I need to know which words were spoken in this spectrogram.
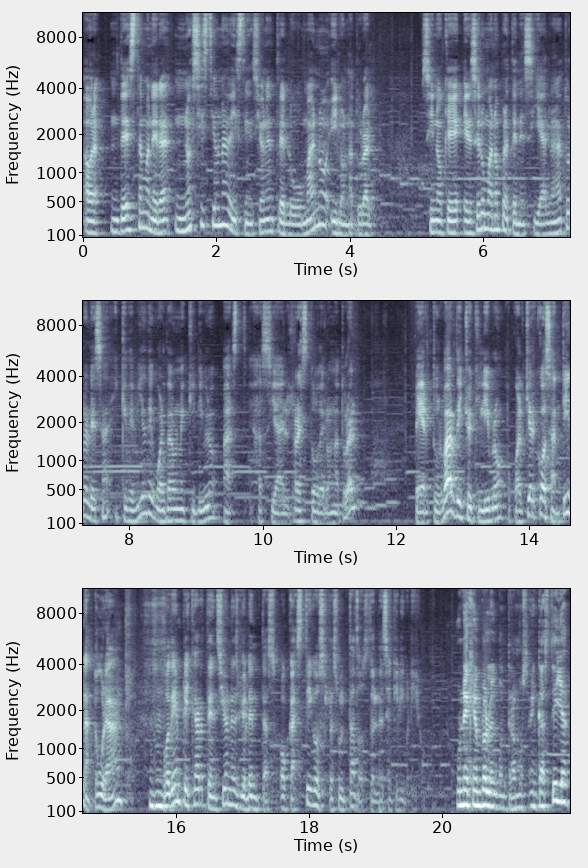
Ahora, de esta manera no existía una distinción entre lo humano y lo natural, sino que el ser humano pertenecía a la naturaleza y que debía de guardar un equilibrio hacia el resto de lo natural. Perturbar dicho equilibrio o cualquier cosa antinatura podía implicar tensiones violentas o castigos resultados del desequilibrio. un ejemplo lo encontramos en Castilla,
